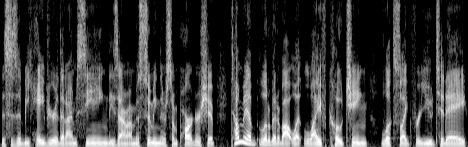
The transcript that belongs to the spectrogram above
This is a behavior that I'm seeing. These are, I'm assuming there's some partnership. Tell me a little bit about what life coaching looks like for you today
